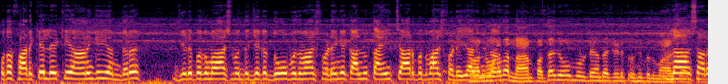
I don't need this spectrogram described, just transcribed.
ਉਹ ਤਾਂ ਫੜ ਕੇ ਲੈ ਕੇ ਆਣਗੇ ਹੀ ਅੰਦਰ। ਜਿਹੜੇ ਬਦਮਾਸ਼ ਬੰਦੇ ਜੇਕਰ ਦੋ ਬਦਮਾਸ਼ ਫੜेंगे ਕੱਲ ਨੂੰ ਤਾਂ ਹੀ ਚਾਰ ਬਦਮਾਸ਼ ਫੜੇ ਜਾਣਗੇ ਤੁਹਾਨੂੰ ਉਹਨਾਂ ਨਾਲ। ਦਾ ਨਾਮ ਪਤਾ ਜੋ ਮੁੰਡਿਆਂ ਦਾ ਜਿਹੜੇ ਤੁਸੀਂ ਬਦਮਾਸ਼ ਨਾ ਸਰ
